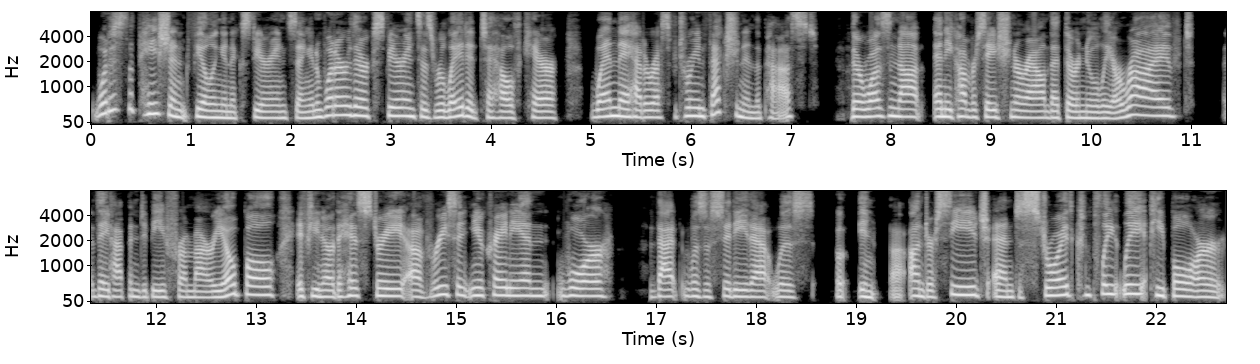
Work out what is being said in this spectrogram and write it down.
what is the patient feeling and experiencing and what are their experiences related to healthcare when they had a respiratory infection in the past? There was not any conversation around that they're newly arrived. They happen to be from Mariupol. If you know the history of recent Ukrainian war, that was a city that was uh, in, uh, under siege and destroyed completely. People are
